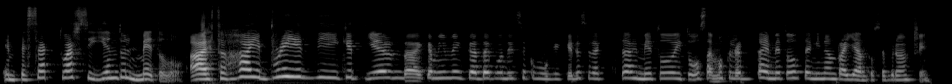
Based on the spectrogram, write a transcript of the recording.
Empecé a actuar siguiendo el método. Ah, esto, ay, Britney, qué tierna, que a mí me encanta cuando dice como que quiere ser artista de método y todos sabemos que los artistas de métodos terminan rayándose, pero en fin.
